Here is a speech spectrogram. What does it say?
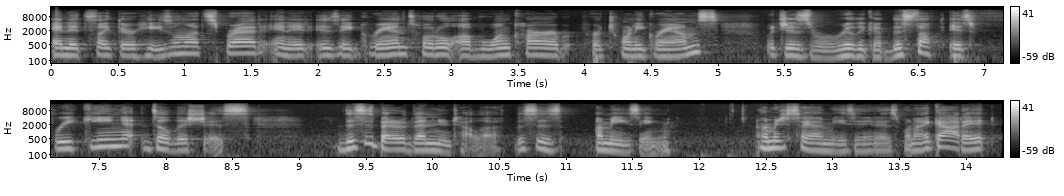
And it's like their hazelnut spread. And it is a grand total of one carb per 20 grams, which is really good. This stuff is freaking delicious. This is better than Nutella. This is amazing. Let me just say how amazing it is. When I got it,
